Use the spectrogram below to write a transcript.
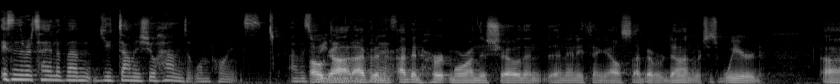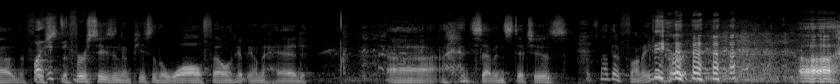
Isn't there a tale of um, you damaged your hand at one point? I was Oh reading God, I've been those. I've been hurt more on this show than, than anything else I've ever done, which is weird. Uh, the first it- the first season, a piece of the wall fell and hit me on the head. Uh, I had seven stitches. It's not that funny. It hurt. uh,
